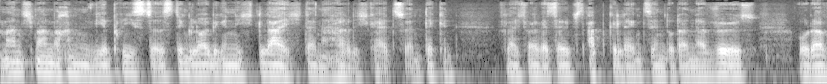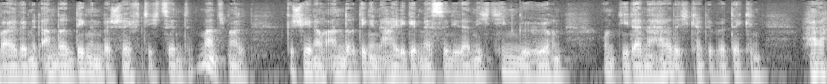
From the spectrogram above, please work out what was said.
manchmal machen wir Priester es den Gläubigen nicht leicht, deine Herrlichkeit zu entdecken, vielleicht weil wir selbst abgelenkt sind oder nervös oder weil wir mit anderen Dingen beschäftigt sind. Manchmal geschehen auch andere Dinge in der Heilige Messe, die da nicht hingehören und die deine Herrlichkeit überdecken. Herr,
